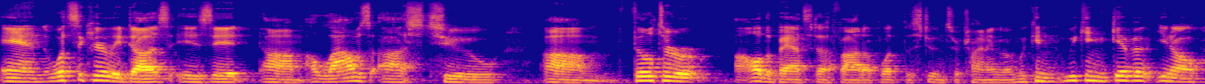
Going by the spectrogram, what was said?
And what Securely does is it um, allows us to um, filter all the bad stuff out of what the students are trying to go. And we can we can give it you know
